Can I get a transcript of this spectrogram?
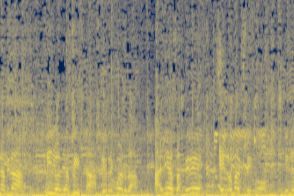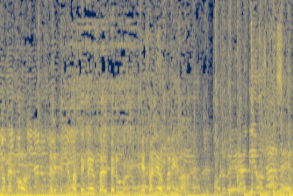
Navidad, niño aliancista! Y recuerda, Alianza TV en lo máximo, tiene lo mejor de la institución más inmensa del Perú, que es Alianza Lima. por ver a Dios nacer.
